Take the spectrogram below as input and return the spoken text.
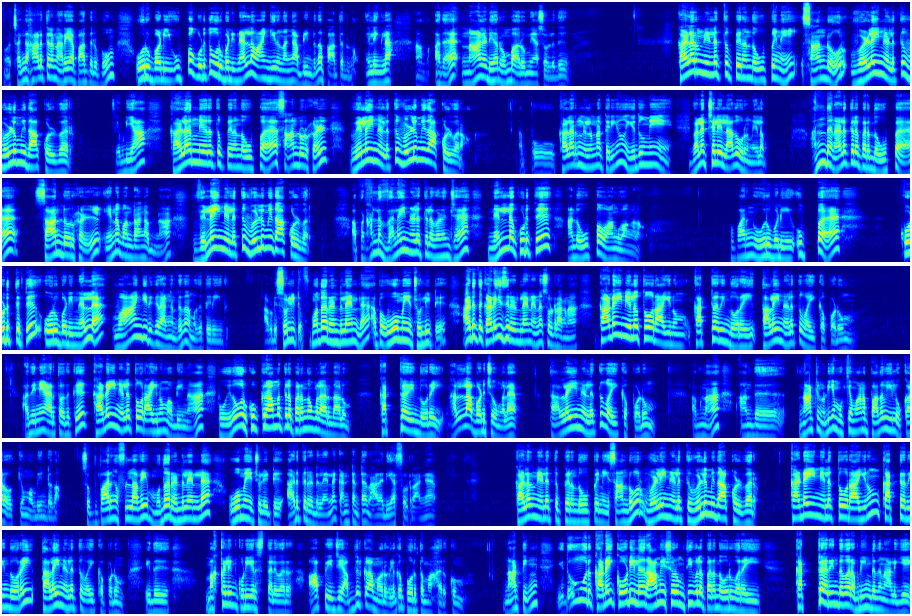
சங்க காலத்தில் நிறையா பார்த்துருப்போம். ஒரு படி உப்பை கொடுத்து ஒரு படி நெல்லை வாங்கியிருந்தாங்க அப்படின்றத பார்த்துருந்தோம். இல்லைங்களா? ஆமாம் அதை நாலடியார் ரொம்ப அருமையாக சொல்லுது. களர் நிலத்து பிறந்த உப்பினை சான்றோர் விளை நிலத்து விழுமிதா கொள்வர். எப்படியா? கலர் நிறத்து பிறந்த உப்பை சான்றோர்கள் விளை நிலத்து விழுமிதா கொள்வராம். அப்போது கலர் நிலம்னா தெரியும். எதுவுமே விளைச்சல் இல்லாத ஒரு நிலம். அந்த நிலத்தில் பிறந்த உப்பை சான்றோர்கள் என்ன பண்ணுறாங்க அப்படின்னா விளை நிலத்து விழுமிதா கொள்வர் அப்போ நல்ல விளை நிலத்தில் விளைஞ்ச நெல்லை கொடுத்து அந்த உப்பை வாங்குவாங்களாம். இப்போ பாருங்கள் ஒரு படி உப்பை கொடுத்துட்டு ஒரு படி நெல்லை வாங்கியிருக்கிறாங்கன்றது நமக்கு தெரியுது. அப்படி சொல்லிட்டு முதல் ரெண்டு லைனில் அப்போ ஊமையை சொல்லிட்டு அடுத்து கடைசி ரெண்டு லைன் என்ன சொல்கிறாங்கன்னா கடை நிலத்தோர் ஆயினும் கற்றறிந்தோரை தலை நிலத்து வைக்கப்படும். அதுனே அர்த்தம். அதுக்கு கடை நிலத்தோர் ஆகினோம் அப்படின்னா இப்போ ஏதோ ஒரு குக்கிராமத்தில் பிறந்தவங்களா இருந்தாலும் கற்றறிந்துரை நல்லா படித்தவங்களை தலை நிலத்து வைக்கப்படும். அப்படின்னா அந்த நாட்டினுடைய முக்கியமான பதவியில் உட்கார வைக்கும் அப்படின்றதான். ஸோ இப்போ பாருங்கள் ஃபுல்லாகவே முதல் ரெண்டு லைனில் ஓமையை சொல்லிட்டு அடுத்த ரெண்டு லைனில் கண்டென்ட்டை நாலடியாக சொல்கிறாங்க கலர் நிலத்து பிறந்த உப்பினை சான்றோர் விளை நிலத்து விழுமிதா கொள்வர். கடை நிலத்தோராயினும் கற்றறிந்தோரை தலை நிலத்து வைக்கப்படும். இது மக்களின் குடியரசுத் தலைவர் ஆபிஜே அப்துல் கலாம் அவர்களுக்கு பொருத்தமாக இருக்கும். நாட்டின் ஏதோ ஒரு கடை கோடியில் ராமேஸ்வரம் தீவில் பிறந்த ஒருவரை கற்றறிந்தவர் அப்படின்றதுனாலேயே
